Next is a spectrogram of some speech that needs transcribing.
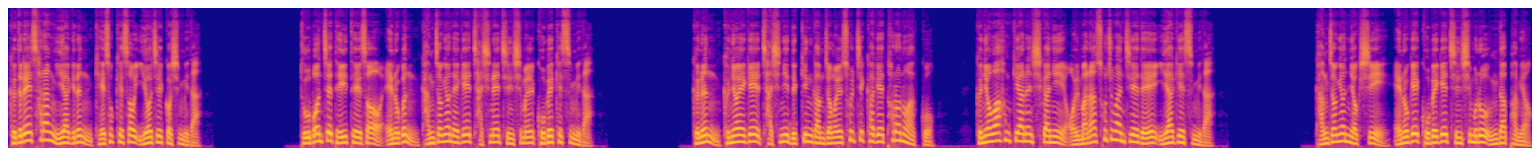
그들의 사랑 이야기는 계속해서 이어질 것입니다. 두 번째 데이트에서 에녹은 강정현에게 자신의 진심을 고백했습니다. 그는 그녀에게 자신이 느낀 감정을 솔직하게 털어놓았고 그녀와 함께하는 시간이 얼마나 소중한지에 대해 이야기했습니다. 강정현 역시 에녹의 고백에 진심으로 응답하며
